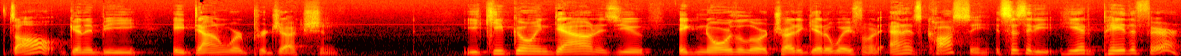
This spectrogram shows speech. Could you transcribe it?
It's all going to be a downward projection. You keep going down as you ignore the Lord, try to get away from it. And it's costly. It says that he, he had to pay the fare.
